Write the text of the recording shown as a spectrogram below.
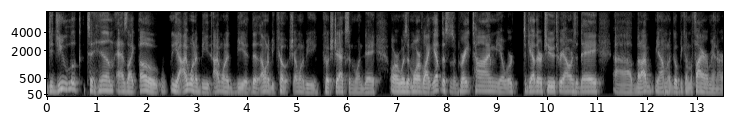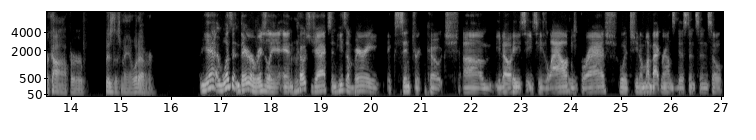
did you look to him as like oh yeah i want to be i want to be this i want to be coach i want to be coach jackson one day or was it more of like yep this was a great time you know we're together two three hours a day uh, but i'm you know i'm going to go become a fireman or a cop or businessman whatever yeah it wasn't there originally and mm-hmm. coach jackson he's a very eccentric coach um you know he's he's he's loud he's brash which you know my background's distance and so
